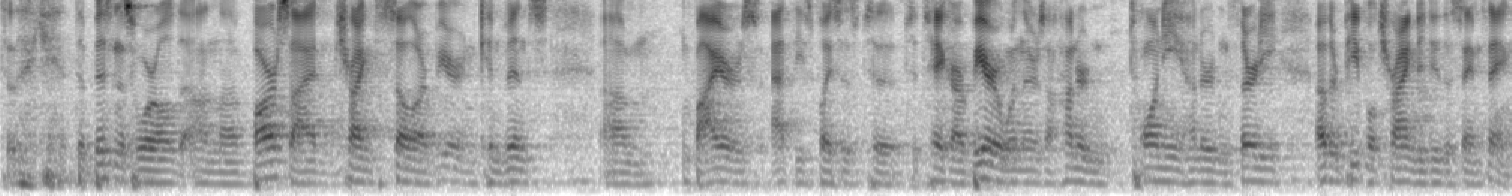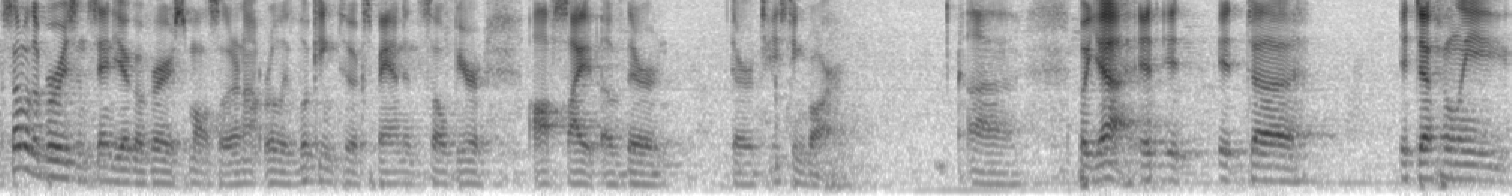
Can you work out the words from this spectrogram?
to the, the, business world on the bar side, trying to sell our beer and convince um, buyers at these places to, to take our beer when there's 120, 130 other people trying to do the same thing. Some of the breweries in San Diego are very small, so they're not really looking to expand and sell beer off site of their, their tasting bar. Uh, but yeah, it, it, it, uh, it definitely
